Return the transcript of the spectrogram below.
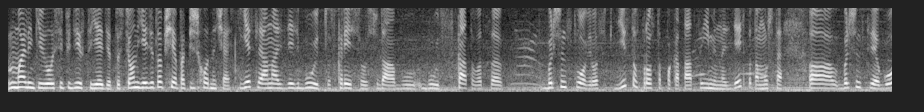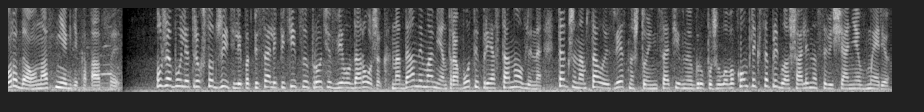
маленький велосипедист едет, то есть он едет вообще по пешеходной части. Если она здесь будет, то, скорее всего, сюда бу- будет скатываться большинство велосипедистов просто покататься именно здесь, потому что э, в большинстве города у нас негде кататься. Уже более 300 жителей подписали петицию против велодорожек. На данный момент работы приостановлены. Также нам стало известно, что инициативную группу жилого комплекса приглашали на совещание в мэрию.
